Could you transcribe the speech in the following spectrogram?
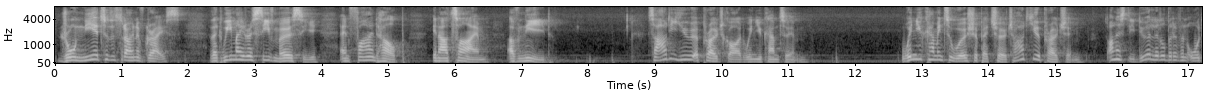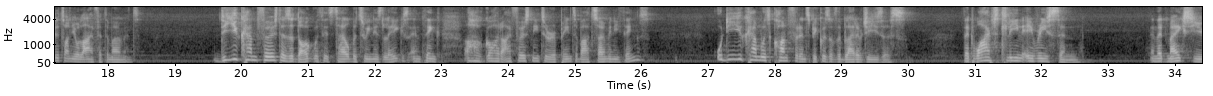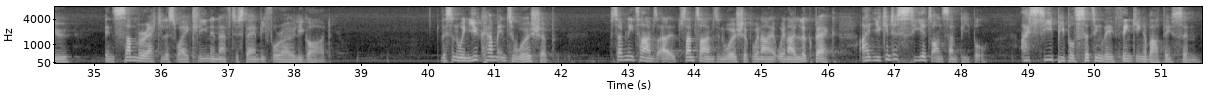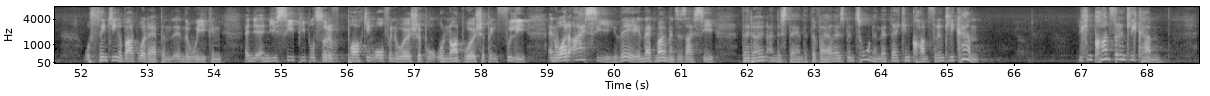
draw near to the throne of grace, that we may receive mercy and find help in our time of need. So, how do you approach God when you come to Him? When you come into worship at church, how do you approach Him? Honestly, do a little bit of an audit on your life at the moment. Do you come first as a dog with its tail between his legs and think, oh God, I first need to repent about so many things? Or do you come with confidence because of the blood of Jesus that wipes clean every sin and that makes you, in some miraculous way, clean enough to stand before a holy God? Listen, when you come into worship, so many times, uh, sometimes in worship, when I, when I look back, I, you can just see it on some people. I see people sitting there thinking about their sin or thinking about what happened in the week. And, and, and you see people sort of parking off in worship or, or not worshiping fully. And what I see there in that moment is I see they don't understand that the veil has been torn and that they can confidently come. You can confidently come.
